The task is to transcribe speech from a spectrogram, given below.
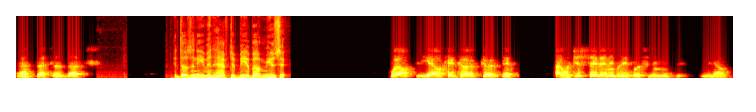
that's that's a that's. It doesn't even have to be about music. Well, yeah, okay, good, good. It, I would just say to anybody who's listening, you know,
